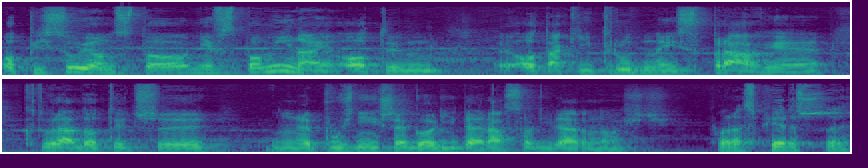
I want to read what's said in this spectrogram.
opisując to, nie wspominaj o tym, o takiej trudnej sprawie, która dotyczy mm, późniejszego lidera Solidarności. Po raz pierwszy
